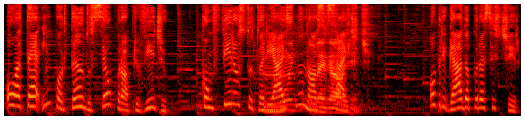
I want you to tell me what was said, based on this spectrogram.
ou até importando seu próprio vídeo, confira os tutoriais Muito no nosso legal, site. gente. Obrigada por assistir.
